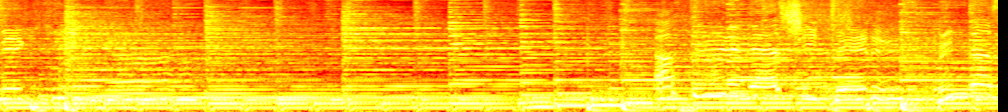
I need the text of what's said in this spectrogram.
めきが溢れ出してる胸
